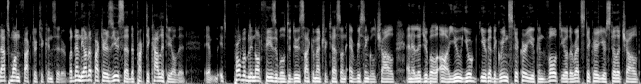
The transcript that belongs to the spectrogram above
that's one factor to consider. But then the other factor, as you said, the practicality of it. Um, it's probably not feasible to do psychometric tests on every single child and eligible. Ah, you you you get the green sticker, you can vote. You're the red sticker, you're still a child.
